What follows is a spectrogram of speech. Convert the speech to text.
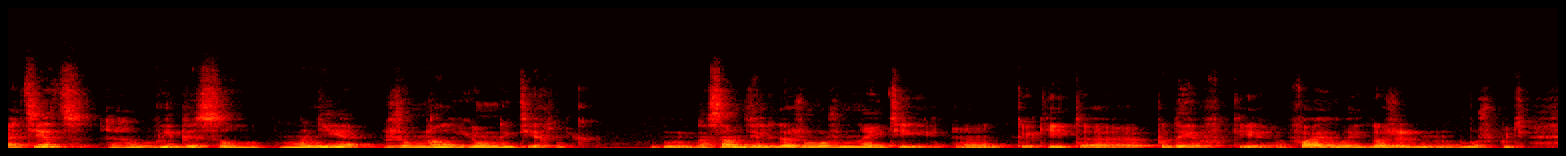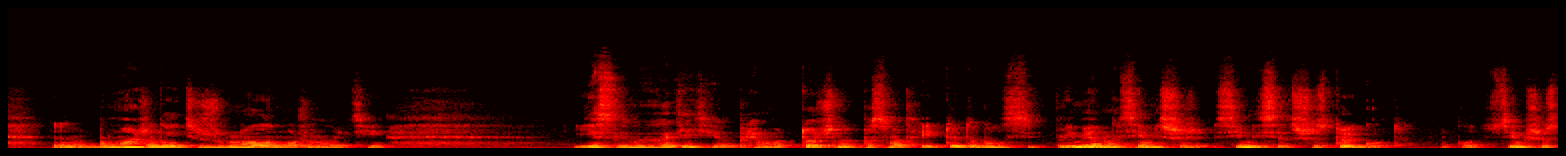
Отец э, выписал мне журнал «Юный техник». На самом деле даже можно найти э, какие-то PDF файлы, даже, может быть, э, бумажные эти журналы можно найти. Если вы хотите прямо точно посмотреть, то это был примерно 76, 76 год. Вот в 76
